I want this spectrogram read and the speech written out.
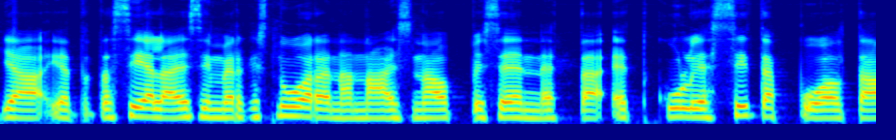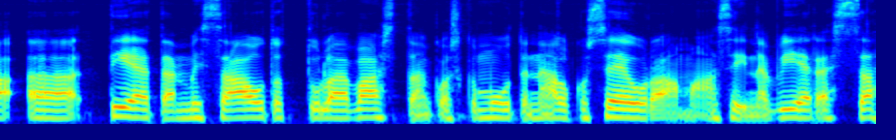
Ja, ja tota siellä esimerkiksi nuorena naisena oppi sen, että et kulje sitä puolta ää, tietä, missä autot tulee vastaan, koska muuten ne alkoi seuraamaan siinä vieressä.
